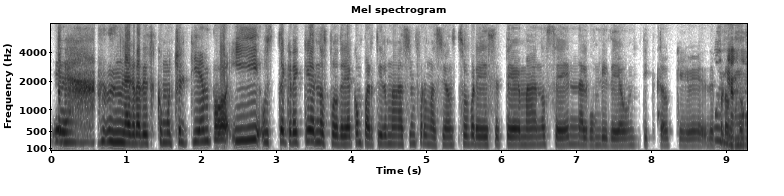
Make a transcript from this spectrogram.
Le agradezco mucho el tiempo y usted cree que nos podría compartir más información sobre ese tema, no sé, en algún video, un TikTok que de Uy, amor,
